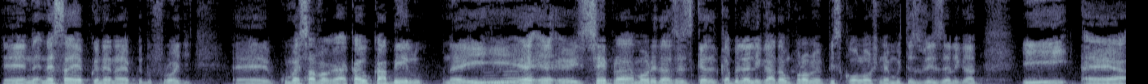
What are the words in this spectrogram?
é, nessa época, né, na época do Freud, é, começava a cair o cabelo, né? E, e é, é, é, sempre a maioria das vezes queda de cabelo é ligada a um problema psicológico, né? Muitas vezes é ligado. E é,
